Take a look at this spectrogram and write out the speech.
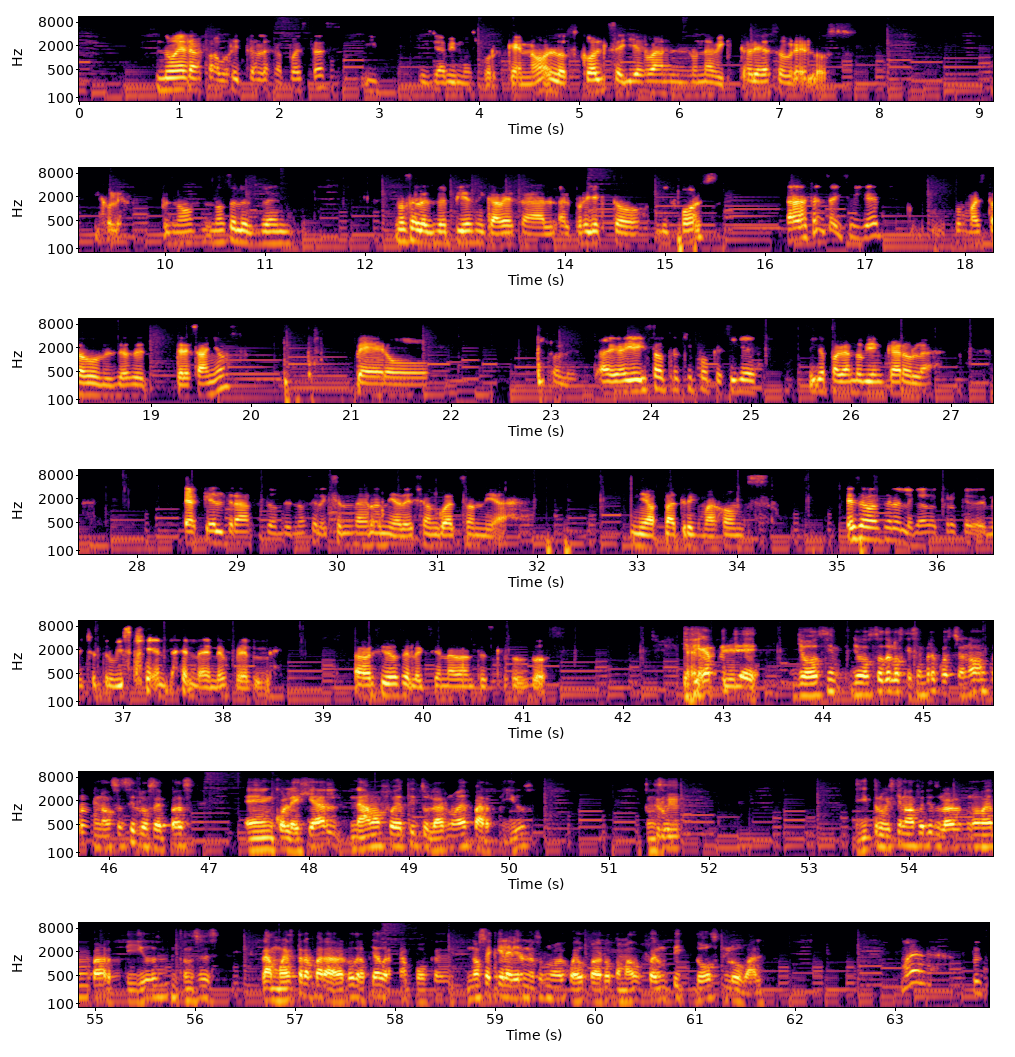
no era favorito en las apuestas y pues ya vimos por qué, ¿no? Los Colts se llevan una victoria sobre los... Híjole, pues no, no se les ven, no se les ve pies ni cabeza al, proyecto Nick Foles. La defensa ahí sigue, como ha estado desde hace tres años, pero ahí, está otro equipo que sigue, sigue pagando bien caro la aquel draft donde no seleccionaron ni a Deshaun Watson ni a ni a Patrick Mahomes. Ese va a ser el legado, creo que, de Mitchell Trubisky en, la NFL. Haber sido seleccionado antes que esos dos. Y fíjate que yo, yo soy de los que siempre cuestionó, porque no sé si lo sepas, en colegial nada más fue titular nueve partidos. Entonces, y Trubisky no fue titular nueve partidos, entonces la muestra para haberlo drafteado era poca. No sé qué le vieron esos nueve juegos para haberlo tomado, fue un pick 2 global. Bueno, pues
